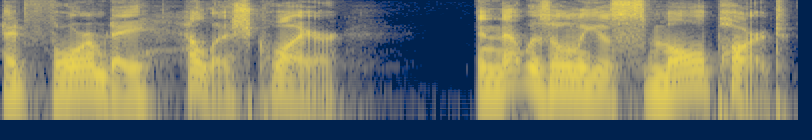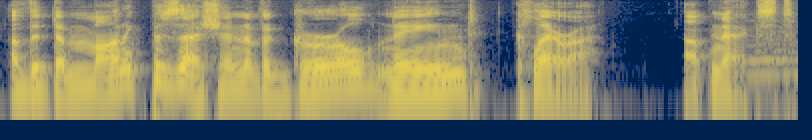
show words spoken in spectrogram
had formed a hellish choir. And that was only a small part of the demonic possession of a girl named Clara. Up next.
